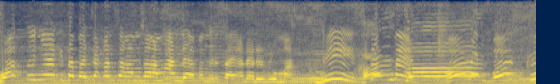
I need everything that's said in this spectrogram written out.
Waktunya kita bacakan salam-salam Anda pemirsa yang ada di rumah di segmen Horor Bosku.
